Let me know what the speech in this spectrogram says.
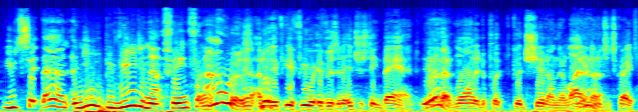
You'd sit down and you would be reading that thing for hours. Yeah, I mean, if, if you were if it was an interesting band, you know, Yeah. that wanted to put good shit on their liner Yeah. notes, it's great.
